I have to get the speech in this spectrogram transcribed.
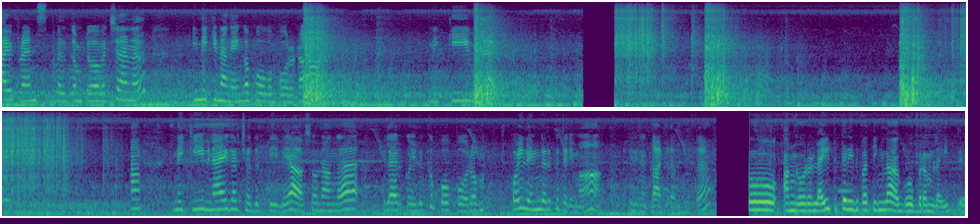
Hi friends welcome to our channel இன்னைக்கு நாங்கள் எங்கே போக போகிறோன்னா இன்னைக்கு இன்னைக்கு விநாயகர் சதுர்த்தி இல்லையா? ஸோ நாங்கள் பிள்ளையார் கோயிலுக்கு போக போகிறோம் கோயில் எங்கே இருக்குது தெரியுமா? இருங்க காட்டுறேன் உங்களுக்கு. ஸோ அங்கே ஒரு லைட் தெரியுது பார்த்தீங்களா கோபுரம் லைட்டு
